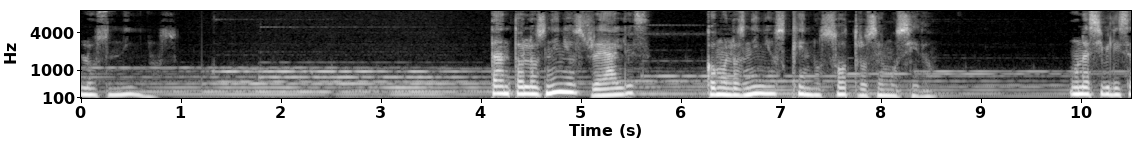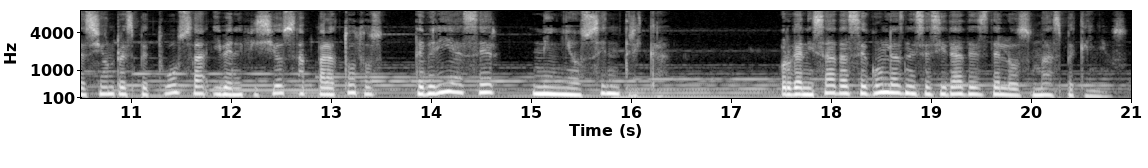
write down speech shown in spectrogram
los niños. Tanto los niños reales como los niños que nosotros hemos sido. Una civilización respetuosa y beneficiosa para todos debería ser niñocéntrica, organizada según las necesidades de los más pequeños.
